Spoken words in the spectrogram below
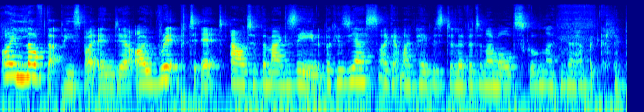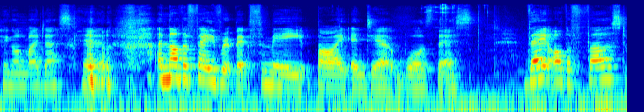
I love that piece by India. I ripped it out of the magazine because, yes, I get my papers delivered and I'm old school and I think I have the clipping on my desk here. Another favourite bit for me by India was this. They are the first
